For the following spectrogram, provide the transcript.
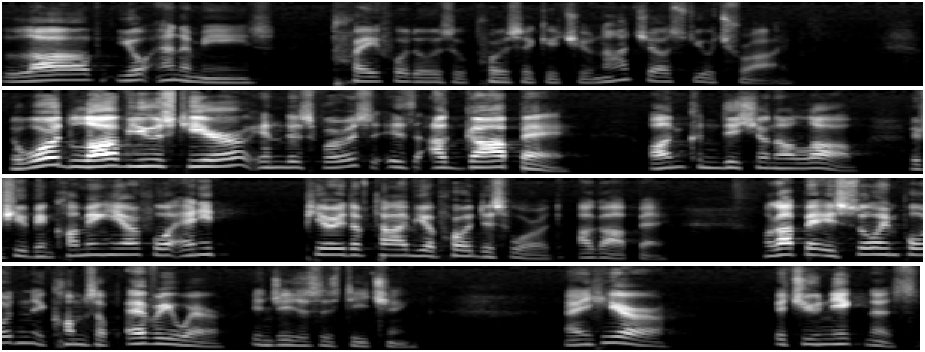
love your enemies, pray for those who persecute you, not just your tribe. The word love used here in this verse is agape, unconditional love. If you've been coming here for any period of time, you have heard this word, agape. Agape is so important, it comes up everywhere in Jesus' teaching. And here, its uniqueness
